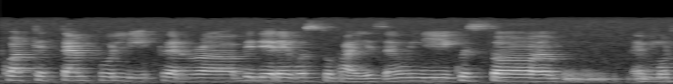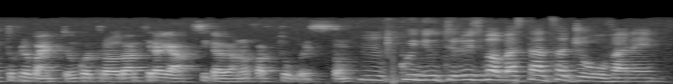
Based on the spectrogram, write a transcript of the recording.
qualche tempo lì per uh, vedere questo paese, quindi questo um, è molto frequente, ho incontrato tanti ragazzi che avevano fatto questo. Mm, quindi un turismo abbastanza giovane.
